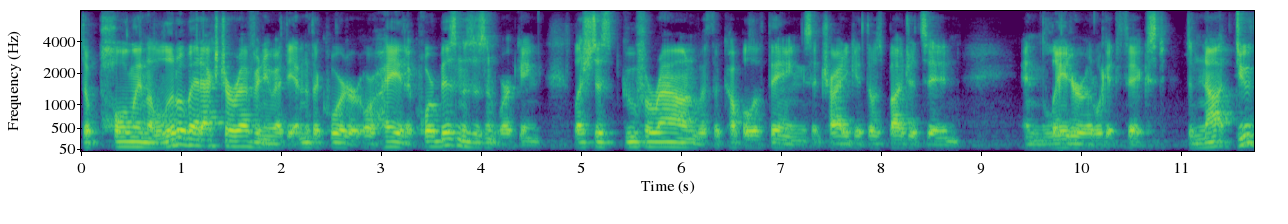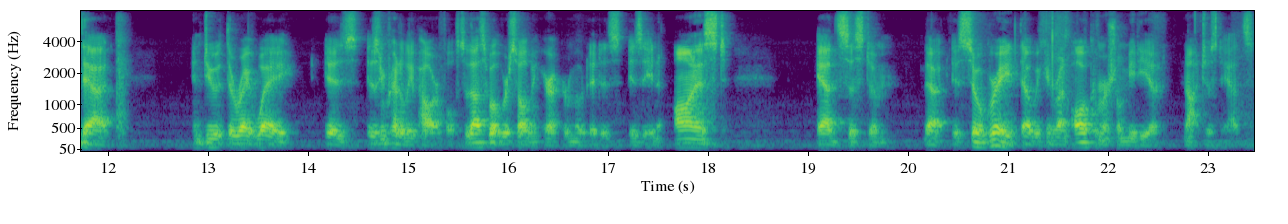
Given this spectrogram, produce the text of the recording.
to pull in a little bit extra revenue at the end of the quarter, or hey, the core business isn't working. Let's just goof around with a couple of things and try to get those budgets in, and later it'll get fixed. To not do that and do it the right way is is incredibly powerful. So that's what we're solving here at Promoted is is an honest ad system that is so great that we can run all commercial media, not just ads.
